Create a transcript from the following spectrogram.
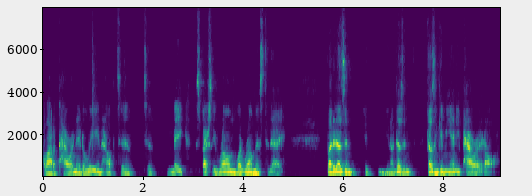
a lot of power in Italy and helped to to make, especially Rome, what Rome is today. But it doesn't, it you know, doesn't doesn't give me any power at all.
